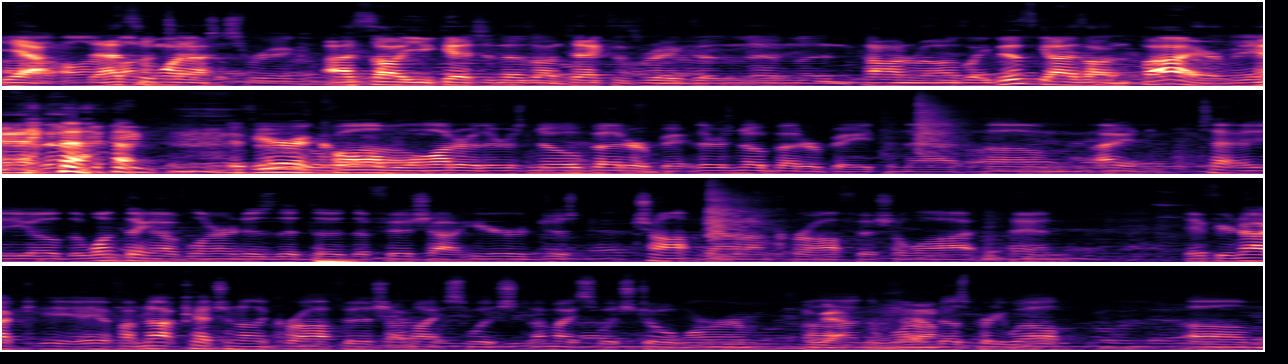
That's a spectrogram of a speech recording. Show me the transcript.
Yeah, uh, on, that's on the a one. Texas I, rig. I saw you catching those on Texas rigs and, and, and Conroe. I was like, this guy's on fire, man. I mean, If you're in calm wild. water, there's no better bait. There's no better bait than that. Um, I, te- you know, the one thing I've learned is that the, the fish out here just chomp down on crawfish a lot, and if you're not, if I'm not catching on the crawfish, I might switch. I might switch to a worm, uh, and the worm yeah. does pretty well. Um,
